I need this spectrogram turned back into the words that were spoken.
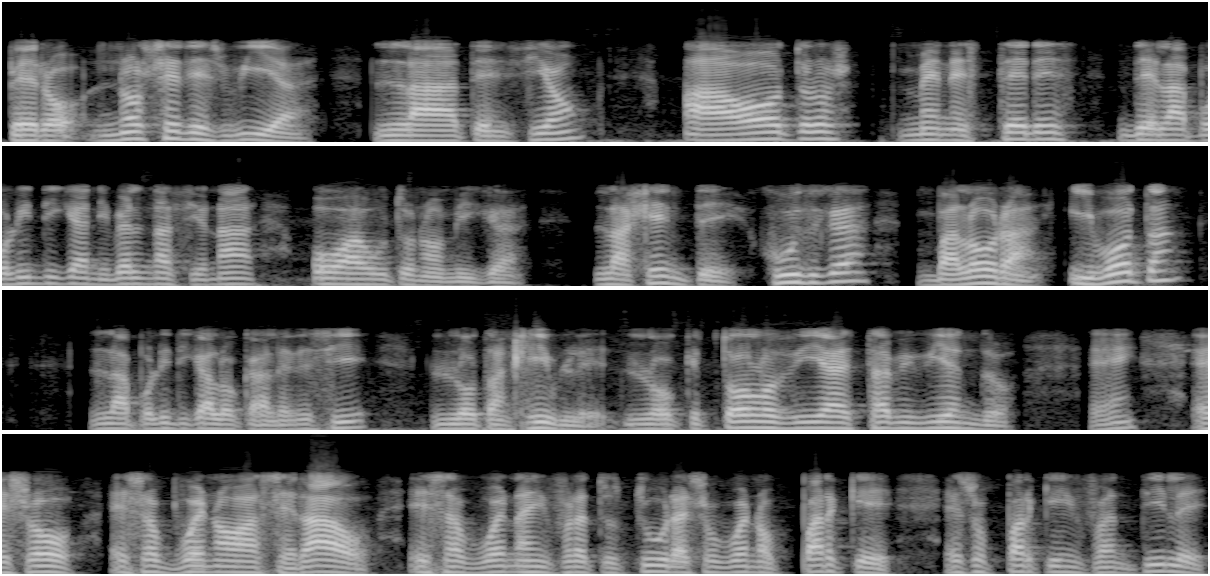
pero no se desvía la atención a otros menesteres de la política a nivel nacional o autonómica. La gente juzga, valora y vota la política local, es decir, lo tangible, lo que todos los días está viviendo ¿eh? esos, esos buenos acerados, esas buenas infraestructuras, esos buenos parques, esos parques infantiles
